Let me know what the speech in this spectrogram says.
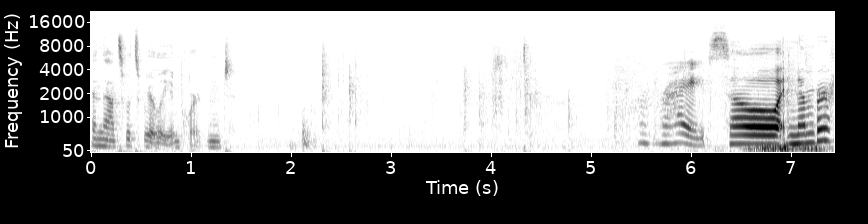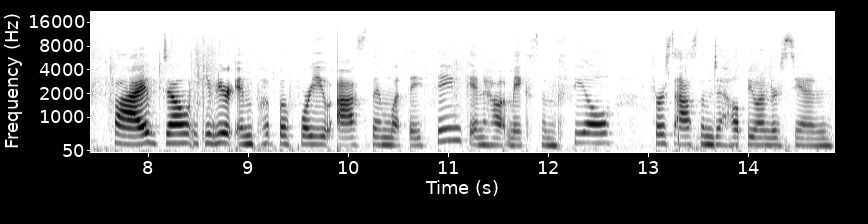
And that's what's really important. Right, so number five, don't give your input before you ask them what they think and how it makes them feel. First, ask them to help you understand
